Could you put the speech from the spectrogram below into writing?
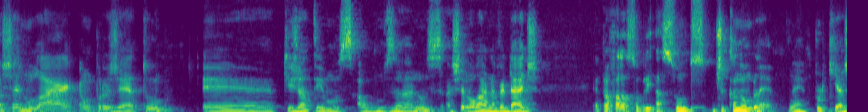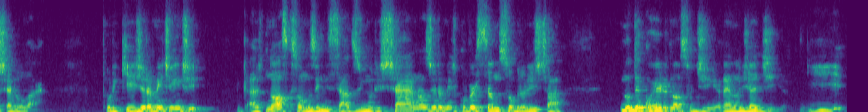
Axé no Lar é um projeto é, que já temos há alguns anos. Axé no Lar, na verdade, é para falar sobre assuntos de candomblé, né? Por que Axé no Lar? Porque geralmente a gente, nós que somos iniciados em orixá, nós geralmente conversamos sobre orixá no decorrer do nosso dia, né? No dia a dia. E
